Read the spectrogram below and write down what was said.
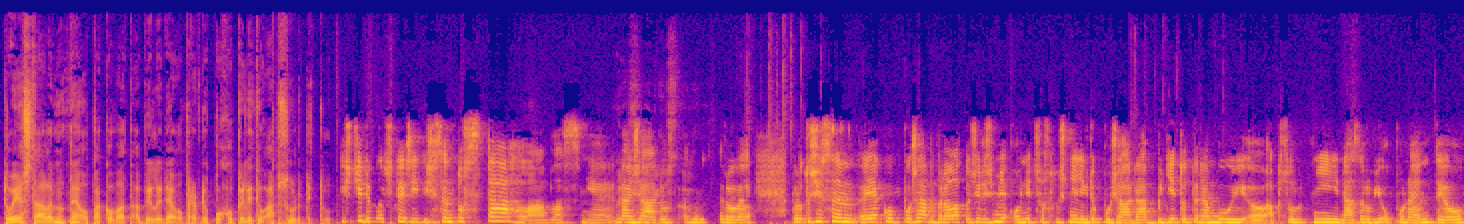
To je stále nutné opakovat, aby lidé opravdu pochopili tu absurditu. Ještě důležité říct, že jsem to stáhla vlastně na žádost Richterové, protože jsem jako pořád brala to, že když mě o něco slušně někdo požádá, byť je to teda můj uh, absolutní názorový oponent, jo,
